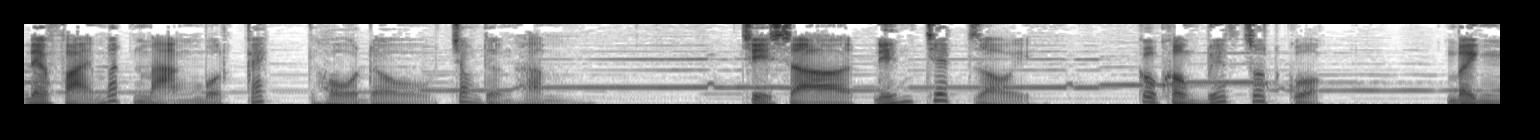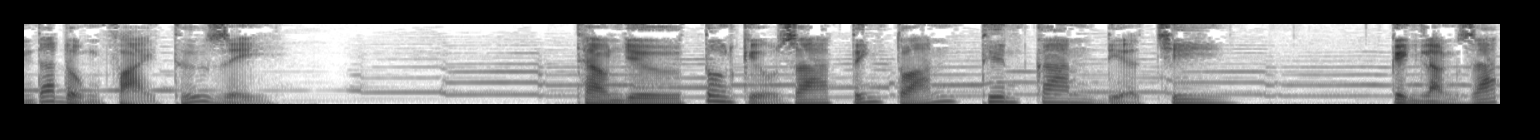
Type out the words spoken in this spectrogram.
đều phải mất mạng một cách hồ đồ trong đường hầm. Chỉ sợ đến chết rồi, cũng không biết rốt cuộc mình đã đụng phải thứ gì. Theo như Tôn Kiều Gia tính toán thiên can địa chi, kinh lăng giáp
